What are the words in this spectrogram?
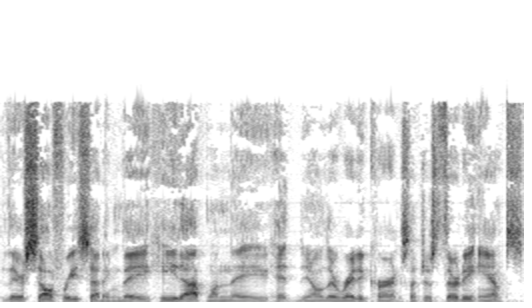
they're self resetting. They heat up when they hit you know their rated current, such as 30 amps.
